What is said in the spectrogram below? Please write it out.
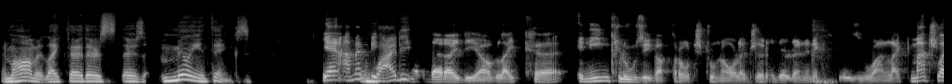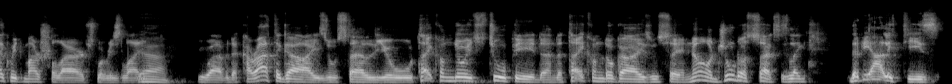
and muhammad like there, there's there's a million things Yeah, I'm a big Why do fan you- of that idea of like uh, an inclusive approach to knowledge rather than an exclusive one. Like much like with martial arts, where it's like yeah you have the karate guys who tell you taekwondo is stupid, and the taekwondo guys who say no, judo sucks. It's like the reality is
